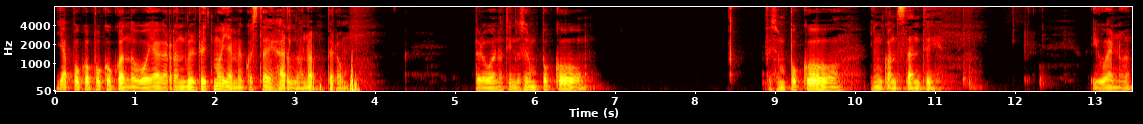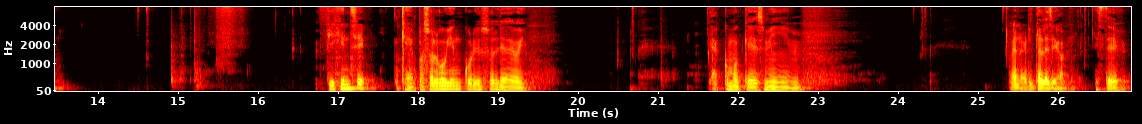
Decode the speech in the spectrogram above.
Ya poco a poco cuando voy agarrando el ritmo ya me cuesta dejarlo, ¿no? Pero pero bueno, tiendo a ser un poco pues un poco inconstante. Y bueno, fíjense que me pasó algo bien curioso el día de hoy. Ya como que es mi Bueno, ahorita les digo. Este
